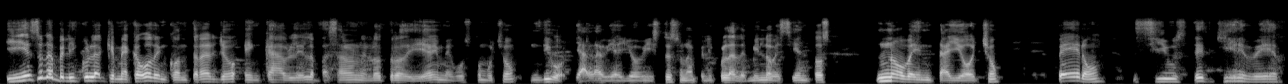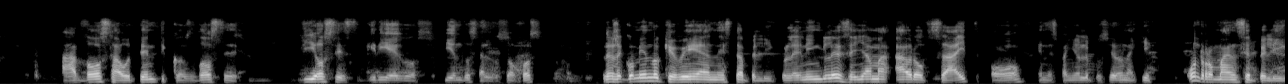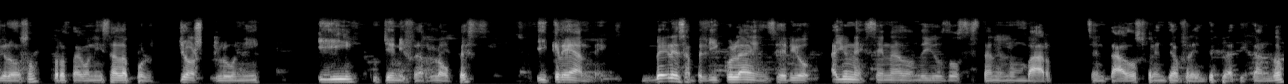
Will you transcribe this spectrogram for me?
Y es una película que me acabo de encontrar yo en cable, la pasaron el otro día y me gustó mucho. Digo, ya la había yo visto, es una película de 1998, pero si usted quiere ver a dos auténticos doce dioses griegos viéndose a los ojos, les recomiendo que vean esta película. En inglés se llama Out of Sight o en español le pusieron aquí Un romance peligroso, protagonizada por George Clooney y Jennifer López. Y créanme, ver esa película, en serio, hay una escena donde ellos dos están en un bar sentados frente a frente platicando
